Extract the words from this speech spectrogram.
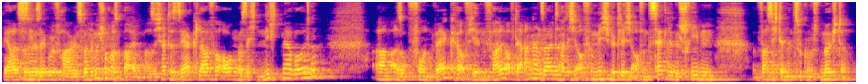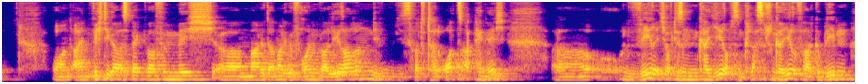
Ja, das ist eine sehr gute Frage. Es war eine Mischung aus beiden. Also ich hatte sehr klar vor Augen, was ich nicht mehr wollte. Ähm, also von weg auf jeden Fall. Auf der anderen Seite hatte ich auch für mich wirklich auf einen Zettel geschrieben, was ich denn in Zukunft möchte. Und ein wichtiger Aspekt war für mich, äh, meine damalige Freundin war Lehrerin, die, die war total ortsabhängig. Äh, und wäre ich auf diesem Karriere, auf diesem klassischen Karrierepfad geblieben,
